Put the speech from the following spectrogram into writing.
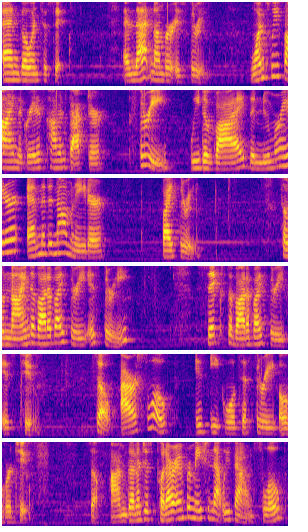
and go into 6. And that number is 3. Once we find the greatest common factor, 3, we divide the numerator and the denominator by 3. So 9 divided by 3 is 3. 6 divided by 3 is 2. So our slope is equal to 3 over 2. So I'm going to just put our information that we found. Slope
